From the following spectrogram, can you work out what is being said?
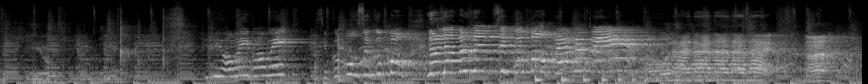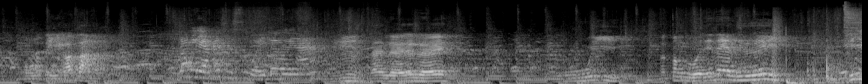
โอเคโอเคโอเคพี่ฟิล์มเอาอีกเอาอีกสิบกระปุกสิบกระปุกเร็วๆพี่ฟิล์มสิบกระปุกแล้วพี่ฟิล์มโอ้ได้ได้ได้ได้ได้อะปกติเขาสั่ง ต้องเรียงให้สวยๆเลยนะ อืมได้เลยได้เลยอุ้ยเราต้องรวยแน่ๆเลยนี่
